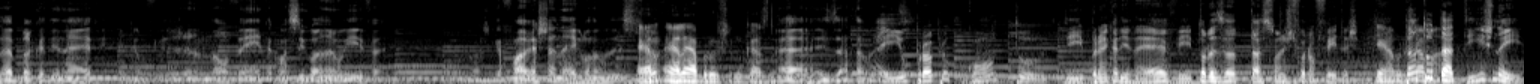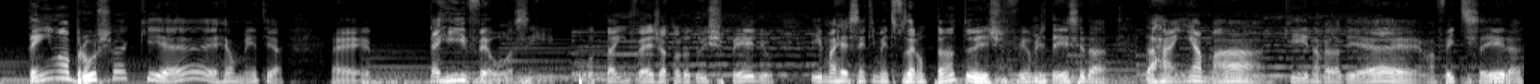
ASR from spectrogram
da Branca de Neve. Que é um filme dos anos 90 com a Sigourney Weaver Acho que é Floresta Negra o nome desse ela, ela, é a bruxa, no caso, né? É, exatamente. É, e o próprio conto de Branca de Neve e todas as adaptações que foram feitas, tanto da Disney, tem uma bruxa que é realmente é, é, terrível, assim, por da inveja toda do espelho. E mais recentemente fizeram tantos filmes desse da, da Rainha Má, que na verdade é uma feiticeira.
